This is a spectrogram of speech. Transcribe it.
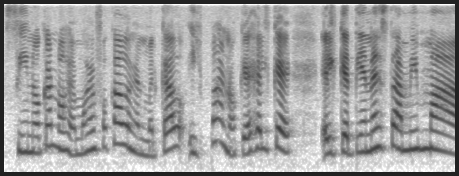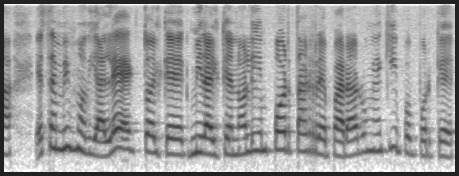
sino que nos hemos enfocado en el mercado hispano, que es el que el que tiene esta misma ese mismo dialecto, el que mira, el que no le importa reparar un equipo porque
